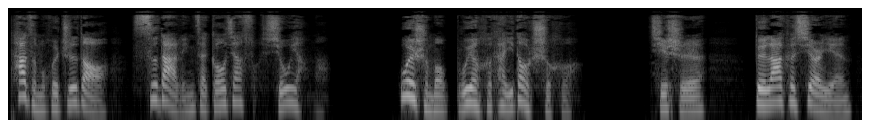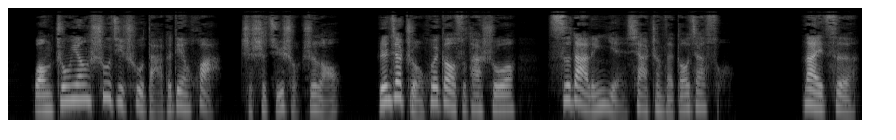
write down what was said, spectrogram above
他怎么会知道斯大林在高加索休养呢？为什么不愿和他一道吃喝？其实，对拉克西而言，往中央书记处打个电话只是举手之劳，人家准会告诉他说，斯大林眼下正在高加索。那一次，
